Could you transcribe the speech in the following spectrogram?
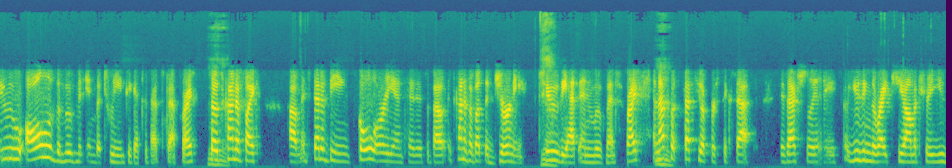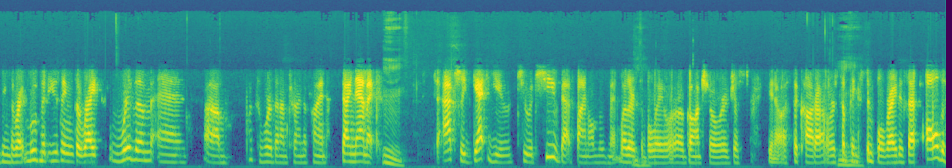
do all of the movement in between to get to that step, right? So mm-hmm. it's kind of like um, instead of being goal oriented, it's about it's kind of about the journey to yeah. the end movement, right? And that's mm-hmm. what sets you up for success. Is actually using the right geometry, using the right movement, using the right rhythm, and um, what's the word that I'm trying to find? Dynamic. Mm. To actually get you to achieve that final movement, whether it's a Mm-hmm. boleo or a gancho or just, you know, a staccato or something simple, right? Is that all the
